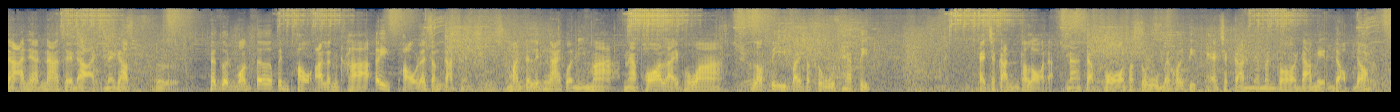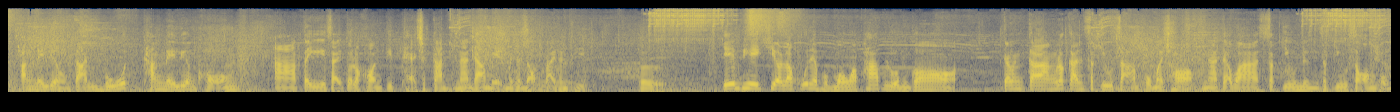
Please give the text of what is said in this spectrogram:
นะอันเนี้ยน่าเสียดายนะครับเออถ้าเกิดมอนเตอร์เป็นเผ่าอารันคา เอ้ยเผ่าและสังกัดเนี่ยมันจะเล่นง่ายกว่านี้มากนะเพราะอะไรเพราะว่าเราตีไปศัตรูแทบติดแผลชะกันตลอดอะนะแต่พอศัตรูไม่ค่อยติดแผลชะกันเนี่ยมันก็ดาเมจดรอปเนาะทั้งในเรื่องของการบูททั้งในเรื่องของอาตีใส่ตัวละครติดแผลชะกันนะดาเมจมันจะดรอปไปทันทีเออเกมเพย์เคียวลาคุเนี่ยผมมองว่าภาพรวมก็ กลางๆแล้วกันสกิล3ผมมาชอบนะ แต่ว่าสกิล1สกิล2ผม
